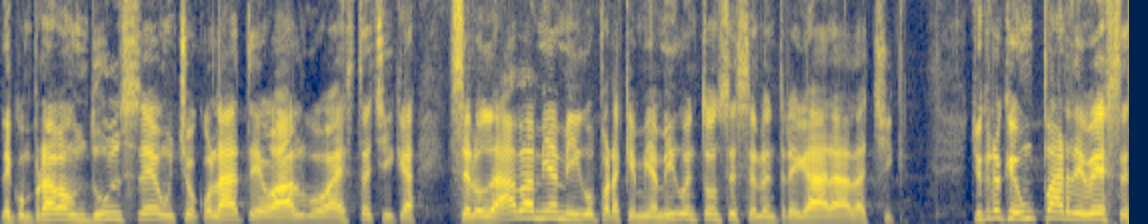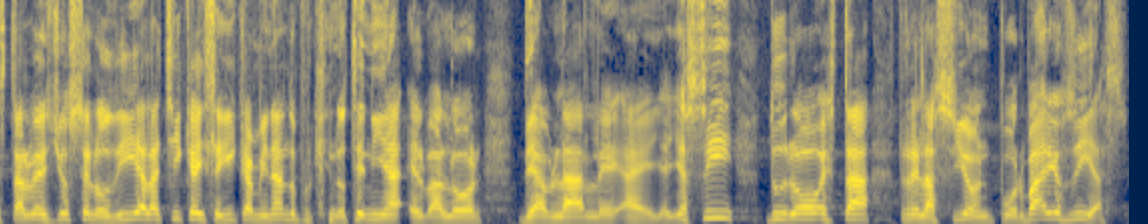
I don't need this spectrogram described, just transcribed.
le compraba un dulce, un chocolate o algo a esta chica, se lo daba a mi amigo para que mi amigo entonces se lo entregara a la chica. Yo creo que un par de veces tal vez yo se lo di a la chica y seguí caminando porque no tenía el valor de hablarle a ella. Y así duró esta relación por varios días,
